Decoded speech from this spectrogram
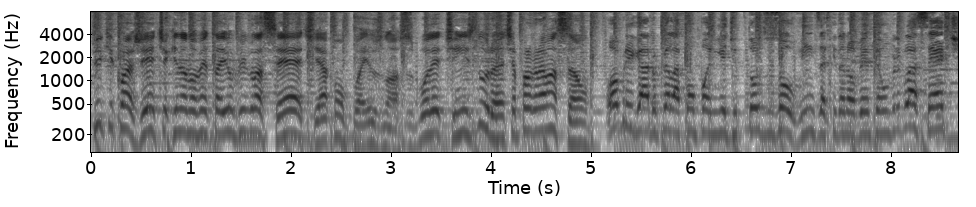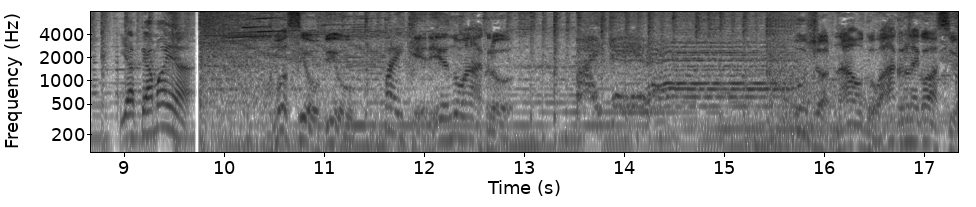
Fique com a gente aqui na 91,7 e acompanhe os nossos boletins durante a programação. Obrigado pela companhia de todos os ouvintes aqui da 91,7 e até amanhã. Você ouviu Pai Querendo Agro. Pai Querer. O Jornal do Agronegócio.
